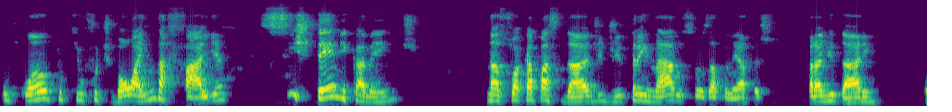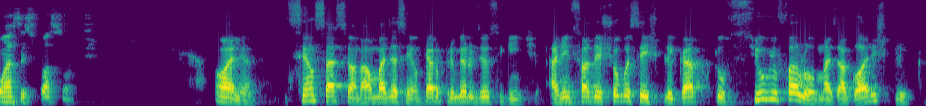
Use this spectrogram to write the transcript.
o quanto que o futebol ainda falha sistemicamente na sua capacidade de treinar os seus atletas para lidarem com essas situações. Olha, sensacional, mas assim, eu quero primeiro dizer o seguinte: a gente só deixou você explicar porque o Silvio falou, mas agora explica.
